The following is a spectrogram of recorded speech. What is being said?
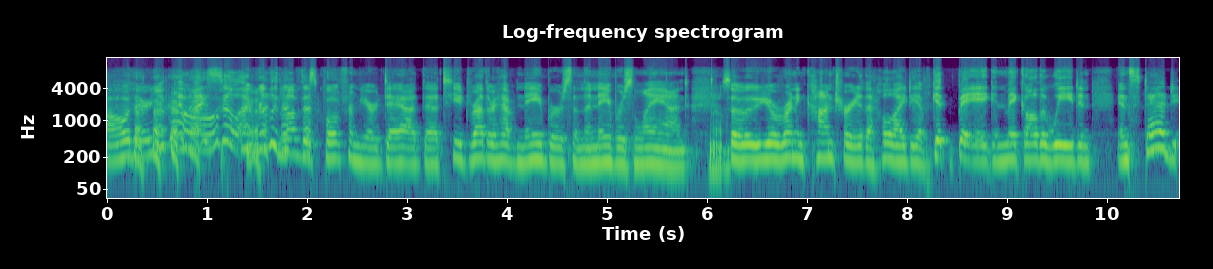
Oh, there you go. I still, I really love this quote from your dad that he'd rather have neighbors than the neighbor's land. So you're running contrary to that whole idea of get big and make all the weed, and instead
